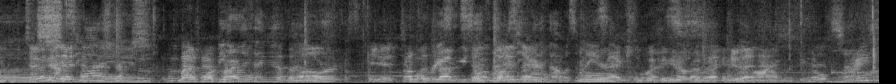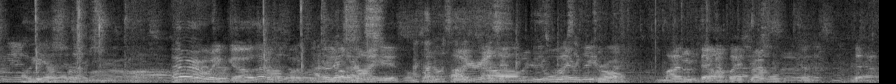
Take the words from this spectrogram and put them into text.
do Uh, two six, sets. nine. Mine's more The only thing so the more You of the trap you don't put in there, That was you're amazing. actually whipping your tribal. I can do that now. Oh yeah, that's There we go, that was what I don't know. what Mine is. I thought it was Mine hilarious. has Who's voicing everything. Draw. My deck I play tribal. The-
